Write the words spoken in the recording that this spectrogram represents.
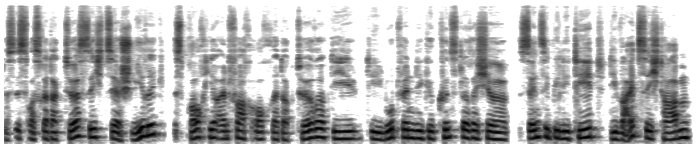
Das ist aus Redakteurssicht sehr schwierig. Es braucht hier einfach auch Redakteure, die die notwendige künstlerische Sensibilität, die Weitsicht haben,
